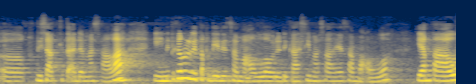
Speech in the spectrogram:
eh, di saat kita ada masalah ya ini kan udah ditakdirin sama Allah udah dikasih masalahnya sama Allah. Yang tahu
